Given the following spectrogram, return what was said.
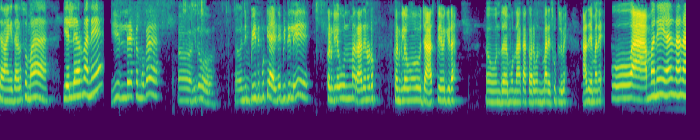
ಚೆನ್ನಾಗಿದ್ದಾಳೆ ಸುಮ. ಎಲ್ಲೇ ಅವ್ರ ಮನೆ? ಇಲ್ಲೇ ಕಣ್ಮಗ. ಇದು ನಿಮ್ ಬೀದಿ ಬುಟ್ಟಿ ಎರಡನೇ ಬೀದಿಲಿ. ಕಣ್ಗ್ಲೆ ಒಂದು ಮರ ಅದೇ ನೋಡು. ಕಣ್ಗ್ಲೆ ಜಾಸ್ತಿ ಅವೆ ಗಿಡ. ಒಂದು ಮೂರ್ನಾಲ್ಕು ಹಾಕವ್ರೆ ಒಂದು ಮನೆ ಸುತ್ತಲುವೆ. ಅದೇ ಮನೆ. ಓ ಆ ಮನೆ ನಾನು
